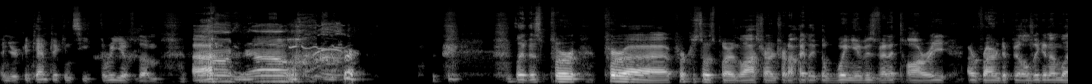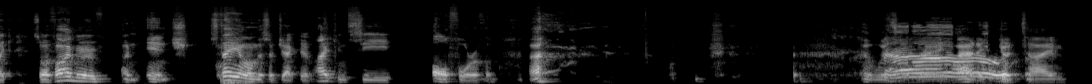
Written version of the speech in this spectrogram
and your contemptor can see three of them. Uh, oh no. It's like this per per uh per Custodes player in the last round trying to hide like the wing of his Venatari around a building, and I'm like, so if I move an inch, staying on this objective, I can see all four of them. Uh, it was great. I had a good time.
